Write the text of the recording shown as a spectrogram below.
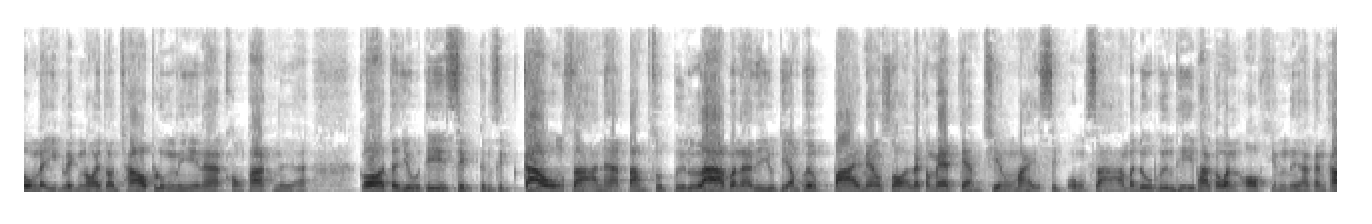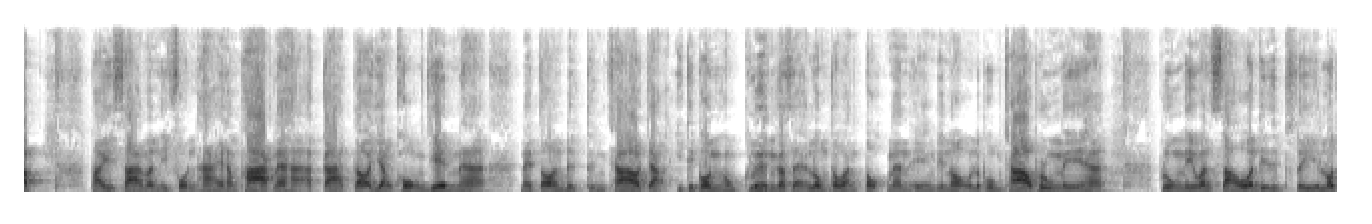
ลงได้อีกเล็กน้อยตอนเช้าพรุ่งนี้นะของภาคเหนือก็จะอยู่ที่ 10ถึง19 องศานะฮะต่ำสุดพื้นราบก็น่าจะอยู่ที่อำเภอปายแม่ฮ่องสอนและก็แม่แจ่มเชียงใหม่ 10 องศา มาดูพื้นที่ภาคตะวันออกเฉียงเหนือกันครับภาคอีสานวันนี้ฝนหายทั้งภาคนะฮะอากาศก็ยังคงเย็นนะฮะในตอนดึกถึงเช้าจากอิทธิพลของคลื่นกระแสลมตะวันตกนั่นเองพี่น้องอุณหภูมิเช้าพรุ่งนี้ฮะ พรุ่งนี้วันเสาร์วันที่ 14 ลด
